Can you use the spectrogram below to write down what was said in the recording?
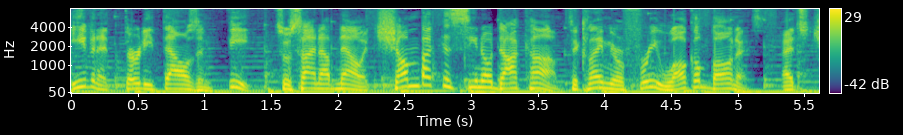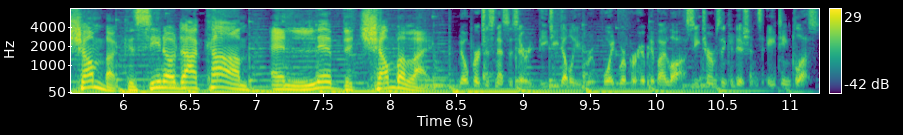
even at 30,000 feet. So sign up now at chumbacasino.com to claim your free welcome bonus. That's chumbacasino.com and live the Chumba life. No purchase necessary. VGW Group. Void were prohibited by law. See terms and conditions. 18 plus.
